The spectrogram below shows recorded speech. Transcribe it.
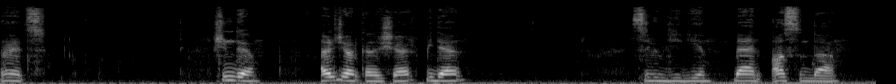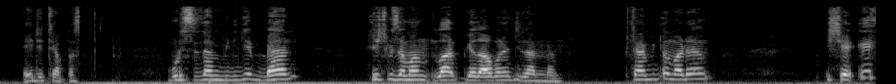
Evet. Şimdi ayrıca arkadaşlar bir de size bir bilgi. Ben aslında edit yapması. Burada sizden bilgi. Ben hiçbir zaman like ya da abone dilenmem. Bir tane videom vardı. İşte 3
